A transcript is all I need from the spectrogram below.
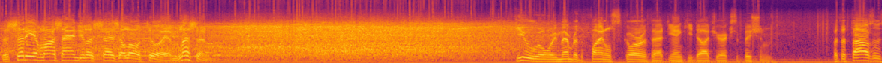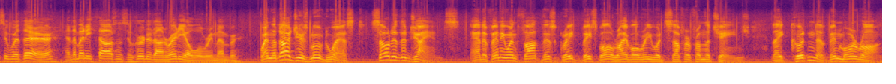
the city of Los Angeles says hello to him. Listen. Few will remember the final score of that Yankee Dodger exhibition. But the thousands who were there and the many thousands who heard it on radio will remember. When the Dodgers moved west, so did the Giants. And if anyone thought this great baseball rivalry would suffer from the change, they couldn't have been more wrong.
